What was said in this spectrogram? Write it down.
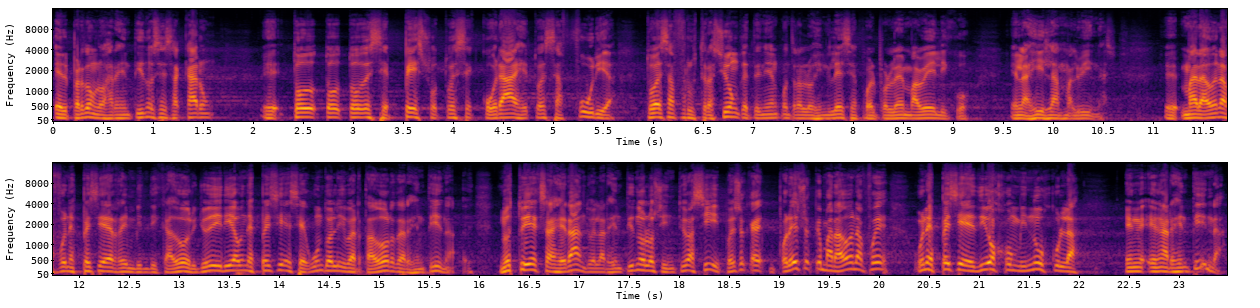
el, perdón, los argentinos se sacaron eh, todo, todo, todo ese peso, todo ese coraje, toda esa furia, toda esa frustración que tenían contra los ingleses por el problema bélico en las Islas Malvinas. Eh, Maradona fue una especie de reivindicador, yo diría una especie de segundo libertador de Argentina. No estoy exagerando, el argentino lo sintió así, por eso, que, por eso es que Maradona fue una especie de Dios con minúscula en, en Argentina.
